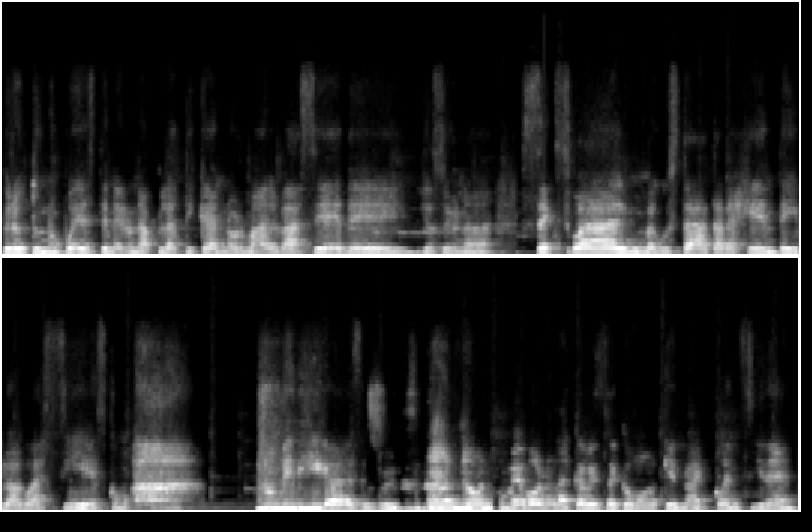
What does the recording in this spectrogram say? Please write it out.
pero tú no puedes tener una plática normal base de yo soy una sexual, me gusta atar a gente y lo hago así, es como, ¡Ah! no me digas, no, no, no me voló la cabeza, como que no coinciden.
